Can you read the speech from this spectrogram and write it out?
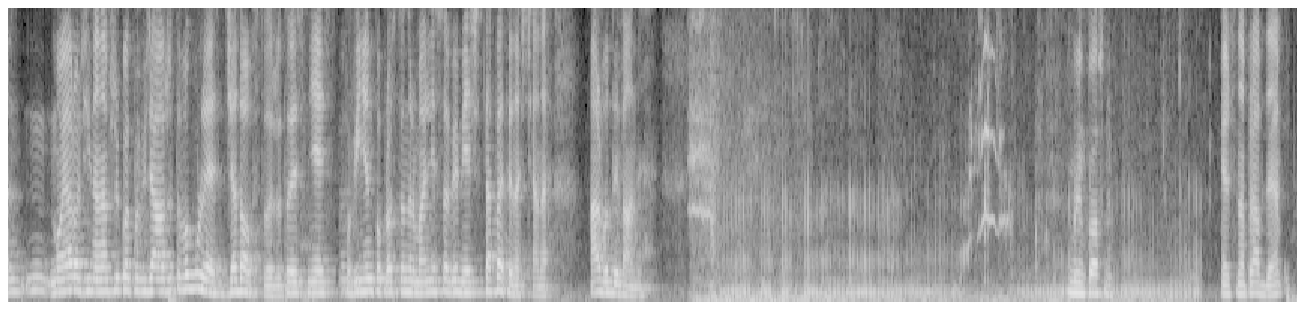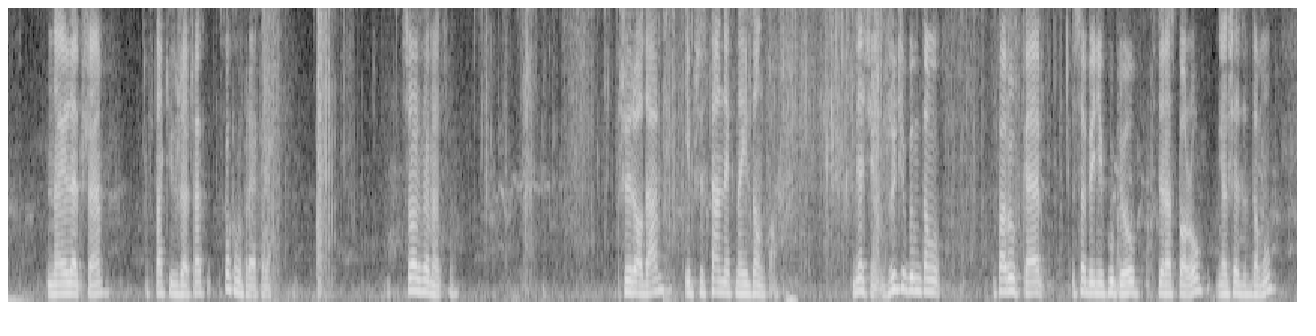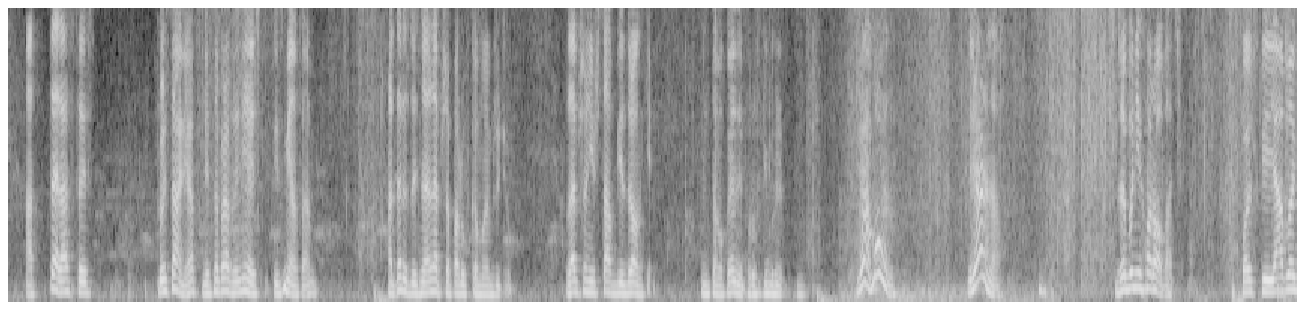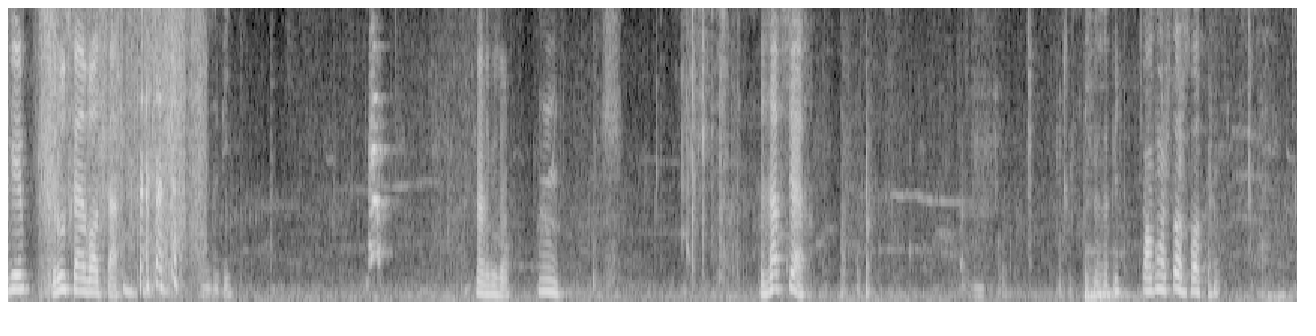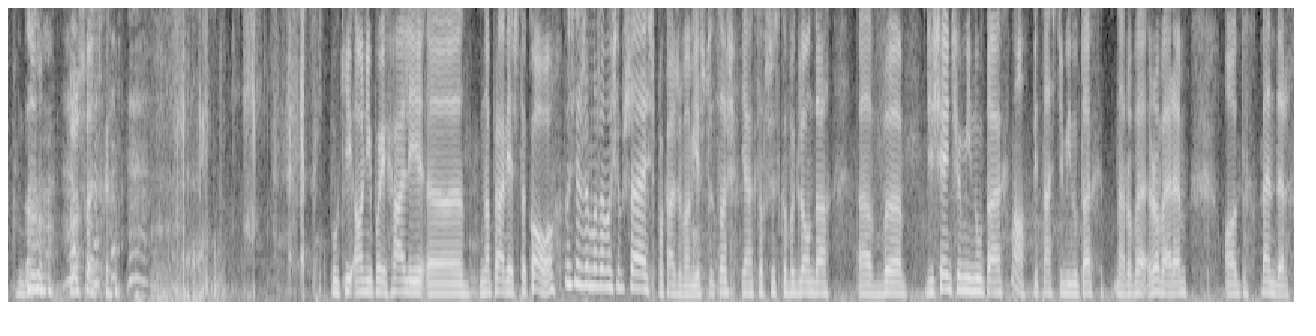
moja rodzina na przykład powiedziała, że to w ogóle jest dziadowstwo, że to jest nie jest. Powinien po prostu normalnie sobie mieć tapety na ścianach albo dywany. Blin własny. Jest naprawdę najlepsze w takich rzeczach. Skąd mu prawie chyba? 40 metrów. Przyroda i przystanek na jedzonko. Wiecie, w życiu bym tą parówkę sobie nie kupił w Tyraspolu, jak siedzę w domu. A teraz to jest. Bo jest tanie, jest naprawdę nie jest, jest mięsa. A teraz to jest najlepsza parówka w moim życiu. Lepsza niż ta w Biedronkie. Tam okojone parówki były. Ja, może. Idealna. Żeby nie chorować. Polskie jabłki, ruska wodka. na wzgórze. Mm. Za wszech. Chcesz zapić? O, masz też słodko. Da. No, troszeczkę. Póki oni pojechali e, naprawiać to koło, myślę, że możemy się przejść. Pokażę wam jeszcze coś, jak to wszystko wygląda e, w 10 minutach, no 15 minutach na rower, rowerem od Bender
